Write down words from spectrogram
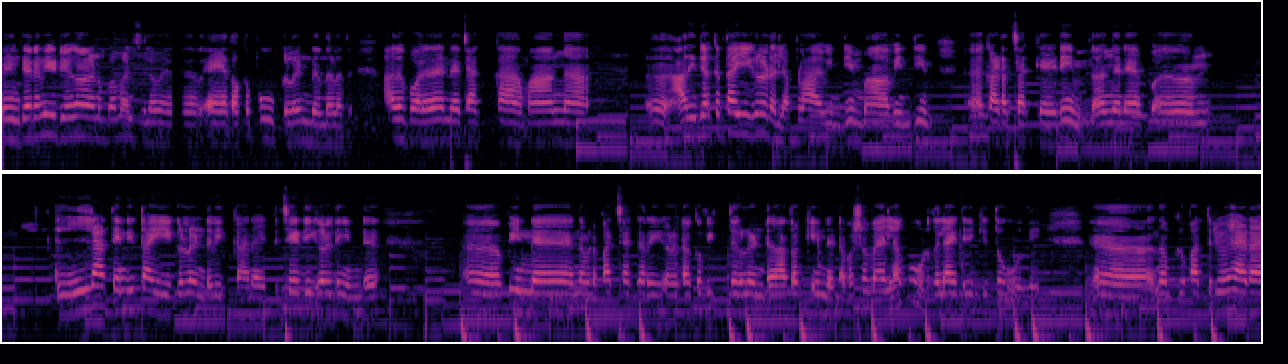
നിങ്ങൾക്ക് വീഡിയോ കാണുമ്പോൾ മനസ്സിലാവും ഏതൊക്കെ ഏതൊക്കെ പൂക്കളുണ്ട് എന്നുള്ളത് അതുപോലെ തന്നെ ചക്ക മാങ്ങ അതിന്റെ ഒക്കെ തൈകളുണ്ടല്ലോ പ്ലാവിന്റെയും മാവിന്റെയും കടച്ചക്കയുടെയും അങ്ങനെ എല്ലാത്തിന്റെയും തൈകളുണ്ട് വിൽക്കാനായിട്ട്. ചെടികളുടെ ഉണ്ട്. പിന്നെ നമ്മുടെ പച്ചക്കറികളുടെ ഒക്കെ വിത്തുകളുണ്ട് അതൊക്കെ ഉണ്ട് കേട്ടോ പക്ഷെ വില കൂടുതലായിട്ട് എനിക്ക് തോന്നി. നമുക്ക് പത്ത് രൂപയുടെ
